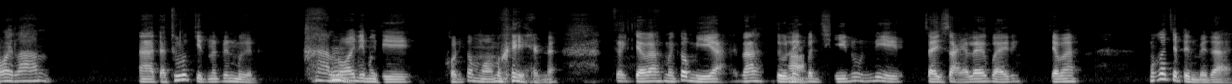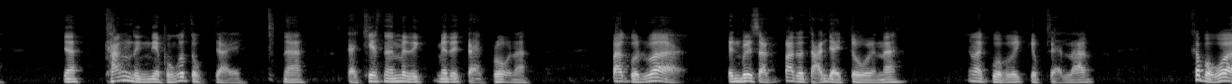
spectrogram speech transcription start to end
ร้อยล้าน อ่า แต่ธุรกิจมันเป็นหมื่นห้าร้อยนี่บางทีคนก็มองไม่ค่อยเห็นนะก็ใช่ไหมมันก็มีอะนะตัวเลขอ่าบัญชีนู่นนี่ใส่ใส่อะไรไปใช่ไหมมันก็จะเป็นไปได้นะครั้งหนึ่งเนี่ยผมก็ตกใจนะ แต่เคสนั้นไม่ได้ไม่ได้แตกโพระนะ ปรากฏว่าเป็นบริษัทมาตรฐานใหญ่โตเลยนะน่ากลัวไปเกือบแสนล้านเขาบอกว่า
